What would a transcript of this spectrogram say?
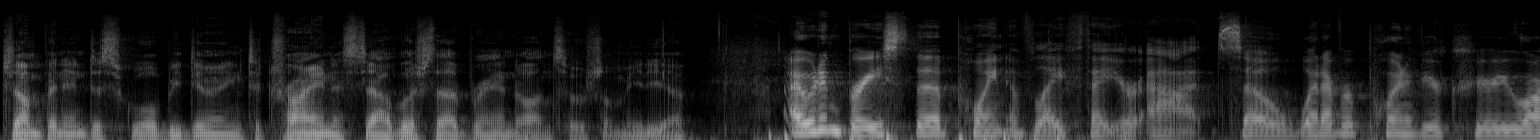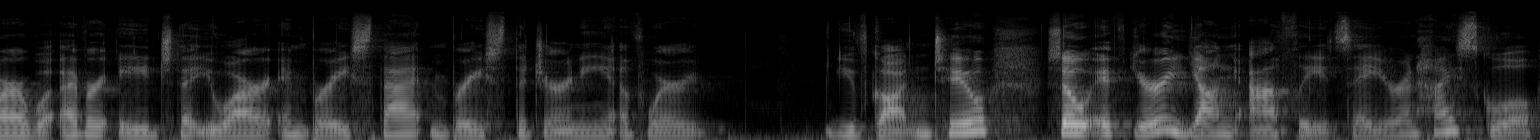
jumping into school be doing to try and establish that brand on social media? I would embrace the point of life that you're at. So, whatever point of your career you are, whatever age that you are, embrace that, embrace the journey of where you've gotten to. So, if you're a young athlete, say you're in high school,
